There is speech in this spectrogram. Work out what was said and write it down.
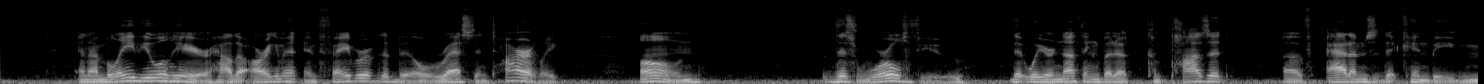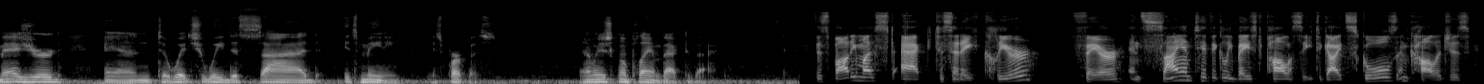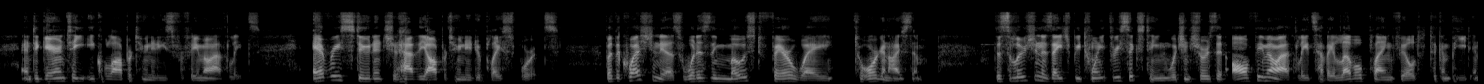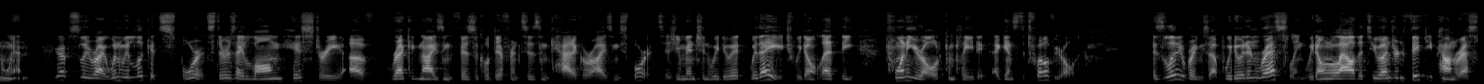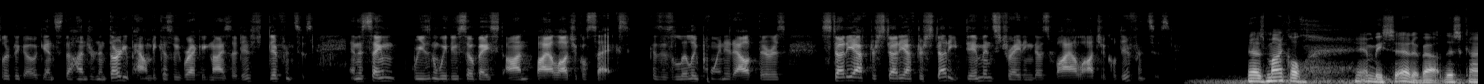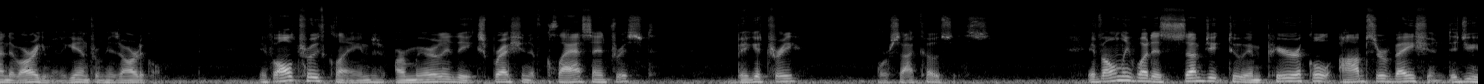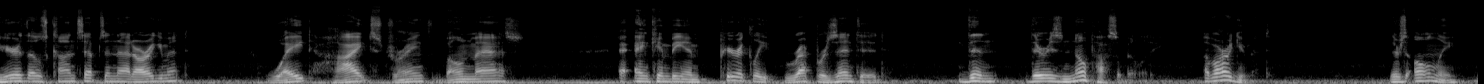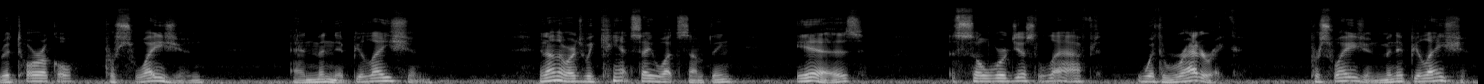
And I believe you will hear how the argument in favor of the bill rests entirely on this worldview that we are nothing but a composite of atoms that can be measured and to which we decide its meaning, its purpose. And I'm just going to play them back to back. This body must act to set a clear, fair, and scientifically based policy to guide schools and colleges and to guarantee equal opportunities for female athletes. Every student should have the opportunity to play sports. But the question is what is the most fair way to organize them? The solution is HB 2316, which ensures that all female athletes have a level playing field to compete and win. You're absolutely right. When we look at sports, there's a long history of recognizing physical differences and categorizing sports. As you mentioned, we do it with age. We don't let the 20 year old compete against the 12 year old as Lily brings up, we do it in wrestling. We don't allow the 250 pound wrestler to go against the 130 pound because we recognize the differences. And the same reason we do so based on biological sex. Because as Lily pointed out, there is study after study after study demonstrating those biological differences. Now, as Michael Hanby said about this kind of argument, again from his article, if all truth claims are merely the expression of class interest, bigotry, or psychosis, if only what is subject to empirical observation. Did you hear those concepts in that argument? Weight, height, strength, bone mass, and can be empirically represented, then there is no possibility of argument. There's only rhetorical persuasion and manipulation. In other words, we can't say what something is, so we're just left with rhetoric, persuasion, manipulation.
